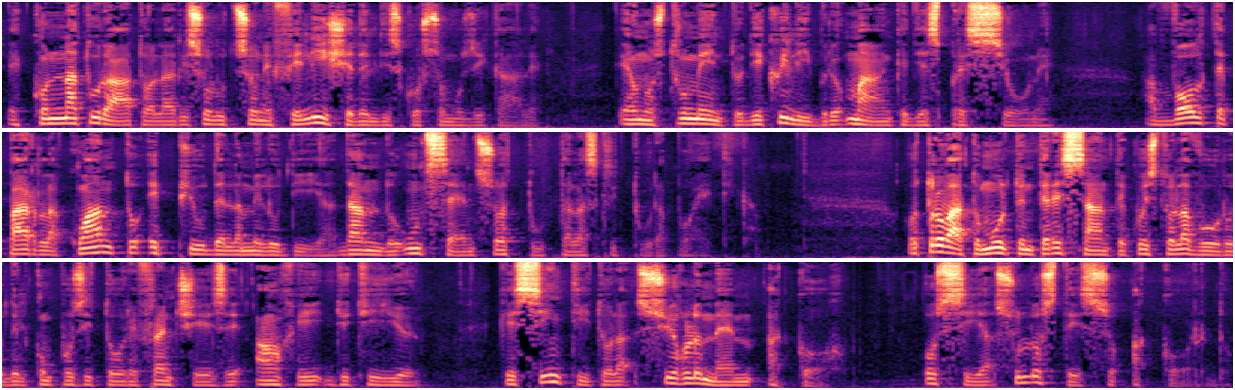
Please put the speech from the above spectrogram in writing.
è connaturato alla risoluzione felice del discorso musicale è uno strumento di equilibrio ma anche di espressione. A volte parla quanto e più della melodia, dando un senso a tutta la scrittura poetica. Ho trovato molto interessante questo lavoro del compositore francese Henri Dutilleux, che si intitola Sur le même accord, ossia sullo stesso accordo.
